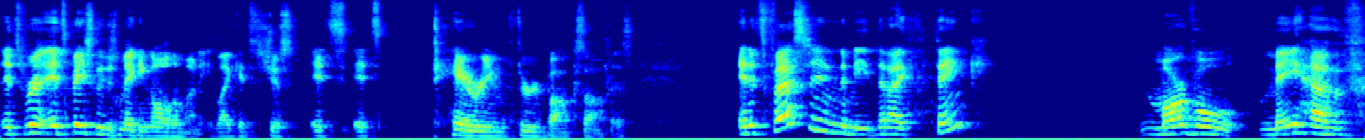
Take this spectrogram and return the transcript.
it's re- it's basically just making all the money. Like it's just it's it's tearing through box office, and it's fascinating to me that I think Marvel may have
